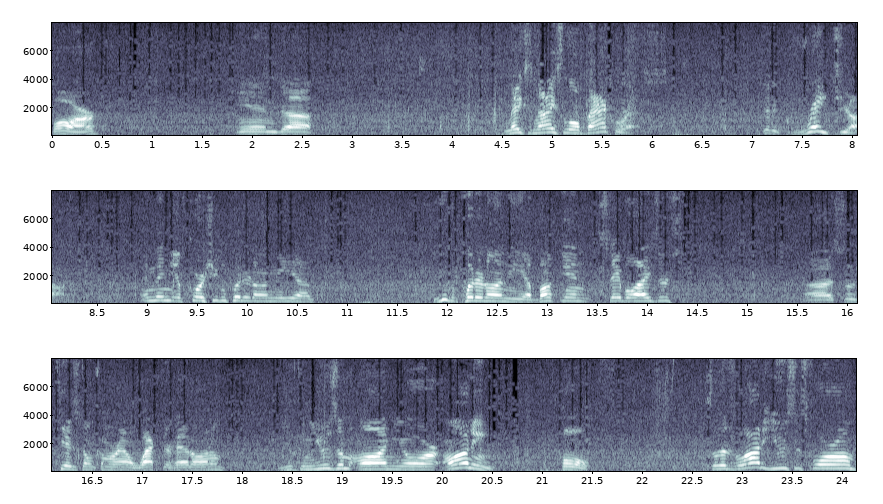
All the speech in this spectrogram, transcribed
bar and uh, makes a nice little backrest. Did a great job. And then, of course, you can put it on the uh, you can put it on the uh, bunk end stabilizers uh, so the kids don't come around and whack their head on them. You can use them on your awning poles. So there's a lot of uses for them.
